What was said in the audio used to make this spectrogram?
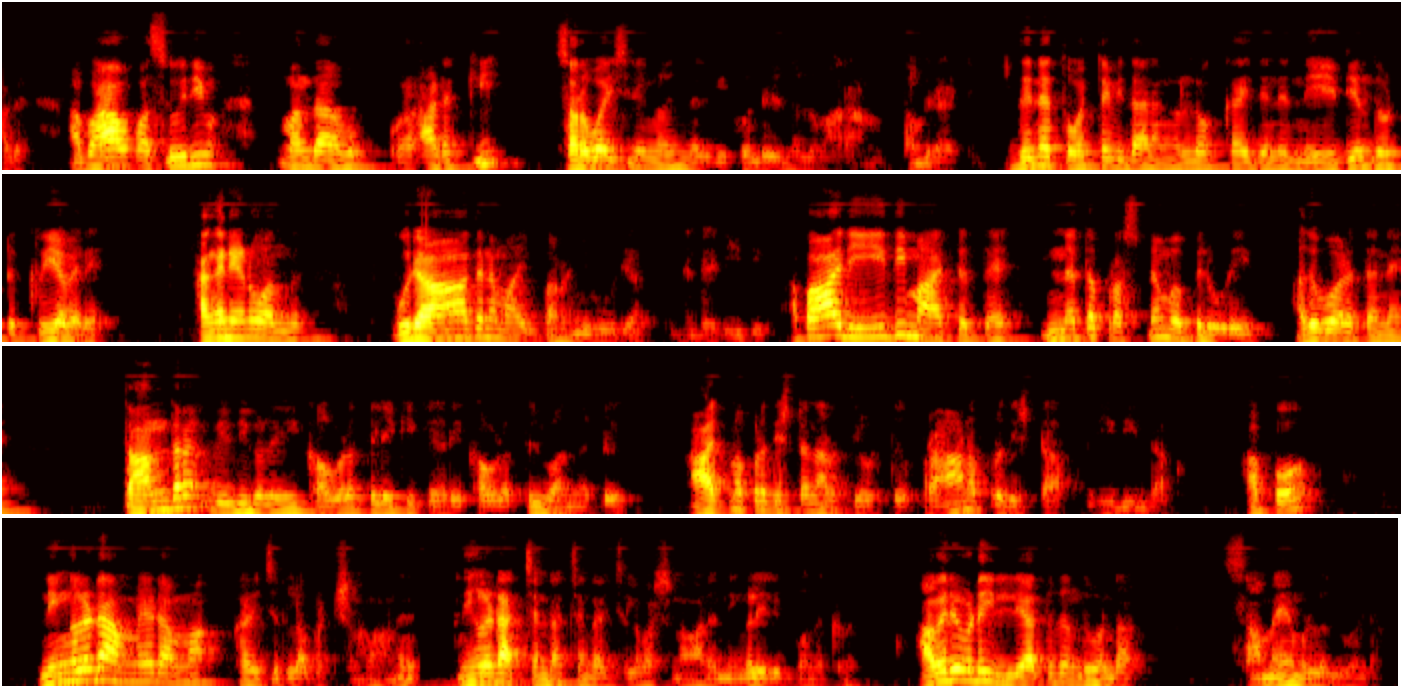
അതെ. അപ്പൊ ആ വസൂരി എന്താ അടക്കി സർവൈശ്വര്യങ്ങളിൽ നൽകിക്കൊണ്ടിരുന്നുള്ളമാറാണ് തമ്പുരാട്ടി. ഇതിന്റെ തോറ്റ വിധാനങ്ങളിലൊക്കെ ഇതിന്റെ നേദ്യം തൊട്ട് ക്രിയ വരെ അങ്ങനെയാണ് വന്ന് പുരാതനമായി പറഞ്ഞു പോരുകയാണ്. ഇതിന്റെ രീതി അപ്പൊ ആ രീതി മാറ്റത്തെ ഇന്നത്തെ പ്രശ്നം വെപ്പിലൂടെയും അതുപോലെ തന്നെ തന്ത്രവിധികളെ ഈ കവളത്തിലേക്ക് കയറി കവളത്തിൽ വന്നിട്ട് ആത്മപ്രതിഷ്ഠ നടത്തിയെടുത്ത് പ്രാണപ്രതിഷ്ഠ രീതി ഉണ്ടാക്കും. അപ്പോൾ നിങ്ങളുടെ അമ്മയുടെ അമ്മ കഴിച്ചിട്ടുള്ള ഭക്ഷണമാണ് നിങ്ങളുടെ അച്ഛന്റെ അച്ഛൻ കഴിച്ചിട്ടുള്ള ഭക്ഷണമാണ് നിങ്ങളിൽ ഇപ്പോൾ നിൽക്കുന്നത്. അവരിവിടെ ഇല്ലാത്തത് എന്തുകൊണ്ടാണ് സമയമുള്ളത് കൊണ്ടാണ്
